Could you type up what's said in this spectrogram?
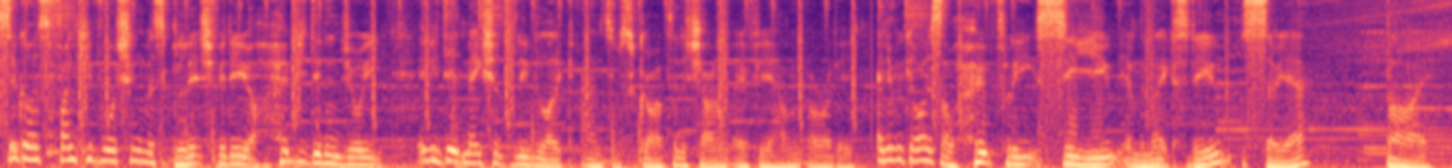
So guys, thank you for watching this glitch video. I hope you did enjoy. If you did, make sure to leave a like and subscribe to the channel if you haven't already. Anyway guys, I'll hopefully see you in the next video. So yeah, bye.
